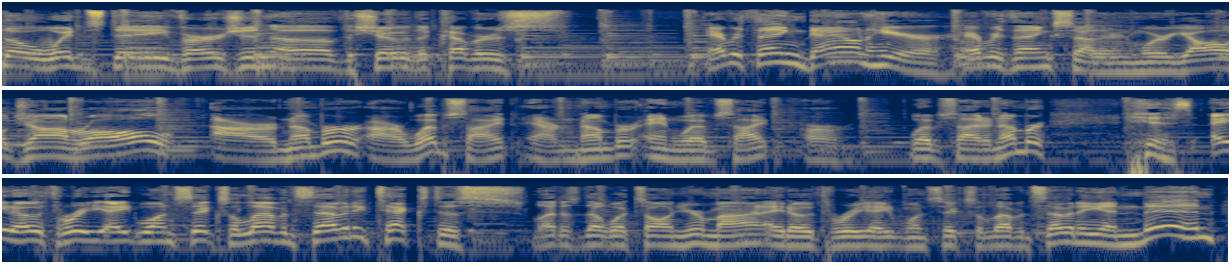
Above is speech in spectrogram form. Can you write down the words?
The Wednesday version of the show that covers everything down here, everything Southern. We're y'all, John Rawl. Our number, our website, our number and website, our website and number is 803 816 1170. Text us, let us know what's on your mind, 803 816 1170. And then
